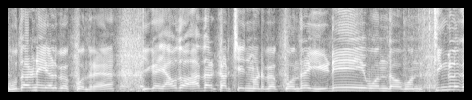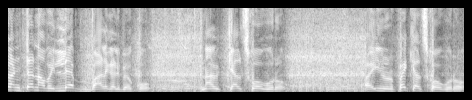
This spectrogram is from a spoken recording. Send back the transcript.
ಉದಾಹರಣೆ ಹೇಳಬೇಕು ಅಂದರೆ, ಈಗ ಯಾವುದೋ ಆಧಾರ್ ಕಾರ್ಡ್ ಚೇಂಜ್ ಮಾಡಬೇಕು ಅಂದರೆ, ಇಡೀ ಒಂದು ಒಂದು ತಿಂಗಳ ಗಂಟೆ ನಾವು ಇಲ್ಲೇ ಬಾಳ್ಗಳಬೇಕು. ನಾವು ಕೆಲ್ಸಕ್ಕೆ ಹೋಗೋರು. ಐನೂರು ರೂಪಾಯಿ ಕೆಲ್ಸಕ್ಕೆ ಹೋಗೋರು.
